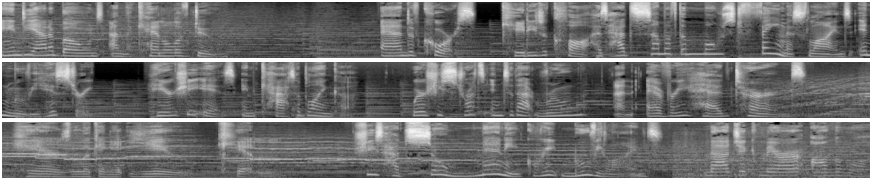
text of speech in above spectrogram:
Indiana Bones and the Kennel of Doom? And of course, Kitty DeClaw has had some of the most famous lines in movie history. Here she is in Catablanca, where she struts into that room and every head turns. Here's looking at you, kitten. She's had so many great movie lines. Magic mirror on the wall.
